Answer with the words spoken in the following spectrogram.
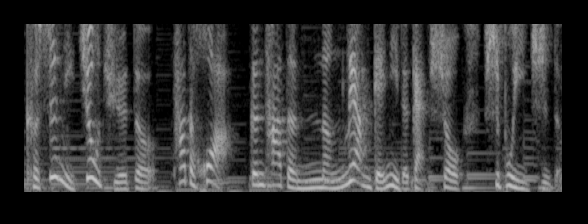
可是你就觉得他的话跟他的能量给你的感受是不一致的。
